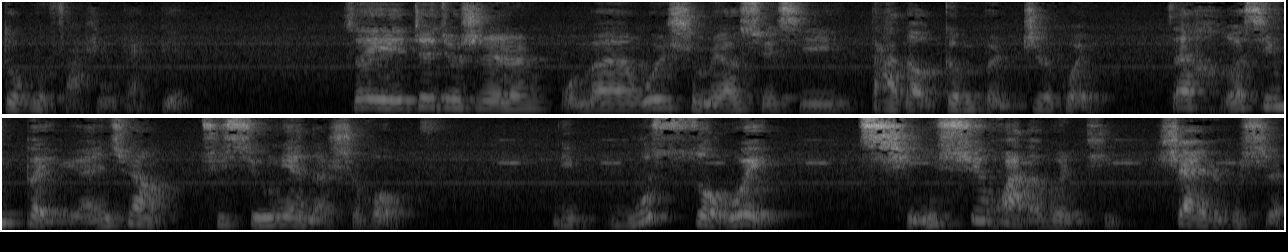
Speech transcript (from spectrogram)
都会发生改变。所以这就是我们为什么要学习大道根本智慧，在核心本源上去修炼的时候。你无所谓情绪化的问题，是还是不是？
